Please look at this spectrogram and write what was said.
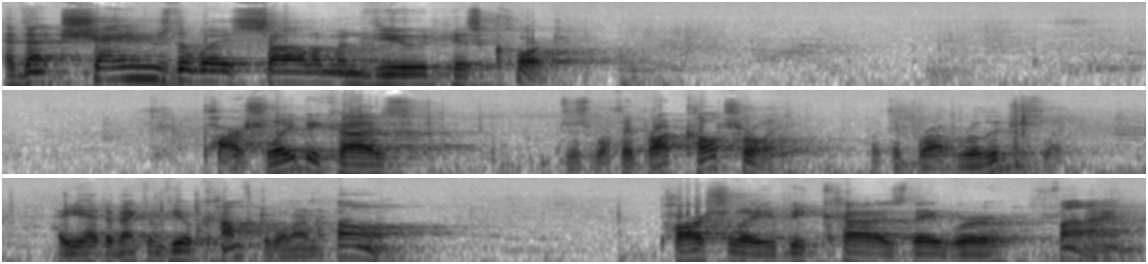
And that changed the way Solomon viewed his court. Partially because just what they brought culturally, what they brought religiously, how you had to make them feel comfortable and home. Partially because they were fine.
